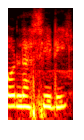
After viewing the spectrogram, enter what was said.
Hola Siri.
